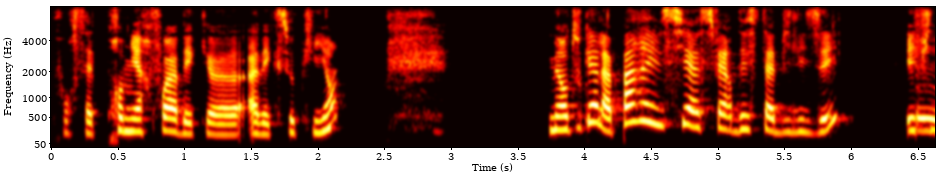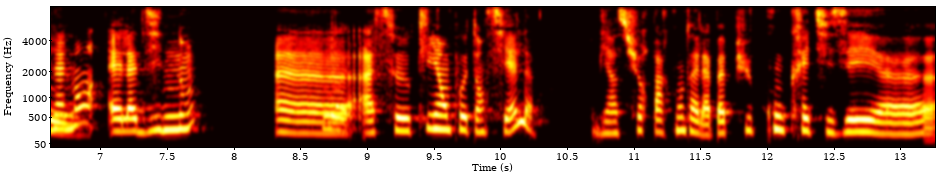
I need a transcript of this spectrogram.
pour cette première fois avec avec ce client. Mais en tout cas elle n'a pas réussi à se faire déstabiliser et mmh. finalement elle a dit non euh, à ce client potentiel. Bien sûr, par contre, elle n'a pas pu concrétiser euh,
